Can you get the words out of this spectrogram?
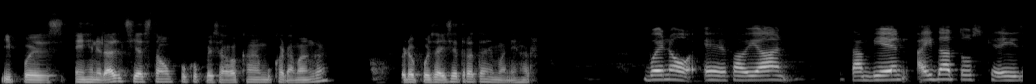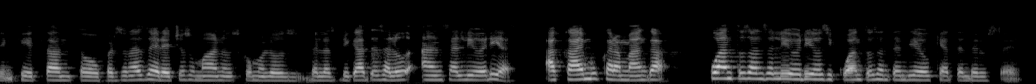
y pues en general sí ha estado un poco pesado acá en Bucaramanga, pero pues ahí se trata de manejar. Bueno, eh, Fabián, también hay datos que dicen que tanto personas de derechos humanos como los de las brigadas de salud han salido heridas. Acá en Bucaramanga, ¿cuántos han salido heridos y cuántos han tenido que atender ustedes?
